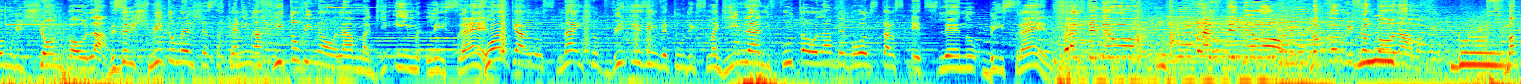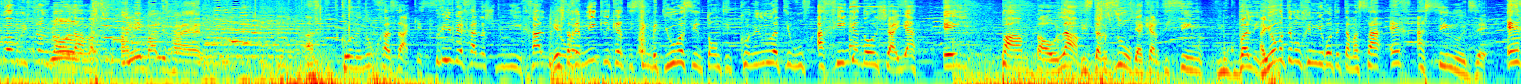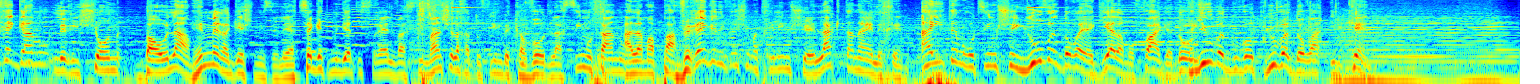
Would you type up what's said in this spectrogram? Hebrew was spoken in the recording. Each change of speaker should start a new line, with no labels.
מקום ראשון בעולם. וזה רשמית אומר שהשחקנים הכי טובים מהעולם מגיעים לישראל. וואן קרלוס, ניישוט, ויטיזים וטודיקס מגיעים לאליפות העולם בברול סטארס אצלנו בישראל. First in the world! First in the world! מקום ראשון בעולם, אחי. מקום ראשון בעולם, אחי.
אני בא לישראל.
אז תתכוננו חזק, 21 לשמיני, חל... יש לכם לינק לכרטיסים בתיאור הסרטון, תתכוננו לטירוף הכי גדול שהיה אי פעם בעולם. תזדרזו, כי הכרטיסים מוגבלים. היום אתם הולכים לראות את המסע איך עשינו את זה, איך הגענו לראשון בעולם. אין מרגש מזה, לייצג את מדינת ישראל והסימן של החטופים בכבוד, לשים אותנו על המפה. ורגע לפני שמתחילים, שאלה קטנה אליכם. הייתם רוצים שיובל דורה יגיע למופע הגדול? תגיבו בתגובות יובל דורה אם כן.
